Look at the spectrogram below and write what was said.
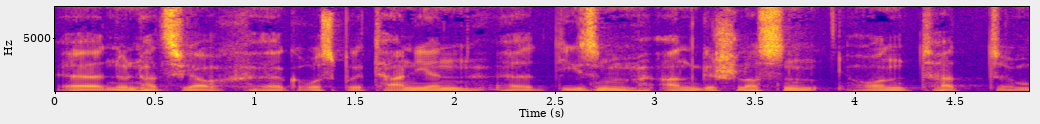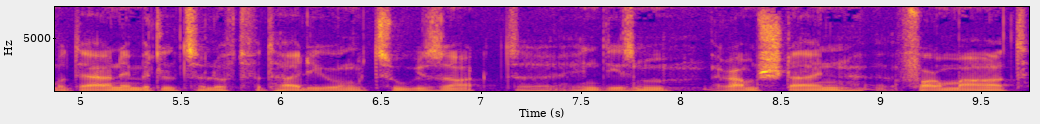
nun hat sich auch Großbritannien diesem angeschlossen und hat moderne Mittel zur Luftverteidigung zugesagt in diesem Rammstein-Format.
